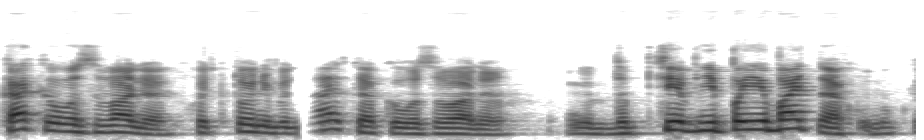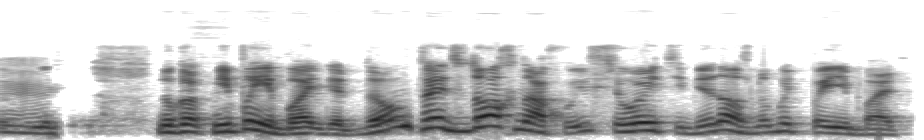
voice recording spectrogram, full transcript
как его звали? Хоть кто-нибудь знает, как его звали? Говорит, Да тебе не поебать нахуй. Ну, блядь, ну как не поебать? Говорит, да он, блядь, сдох нахуй, и все, и тебе должно быть поебать.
